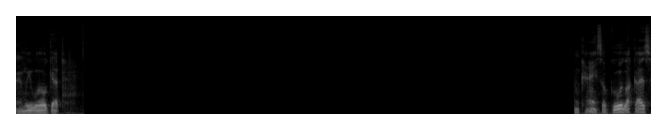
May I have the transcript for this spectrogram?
and we will get Okay, so good luck guys.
